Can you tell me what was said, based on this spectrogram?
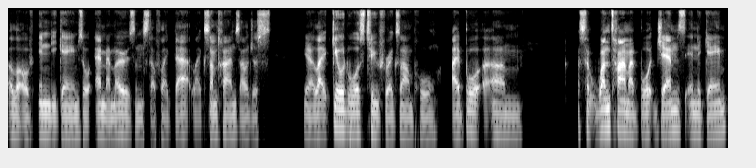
a lot of indie games or MMOs and stuff like that. Like sometimes I'll just you know like Guild Wars 2 for example. I bought um so one time I bought gems in the game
